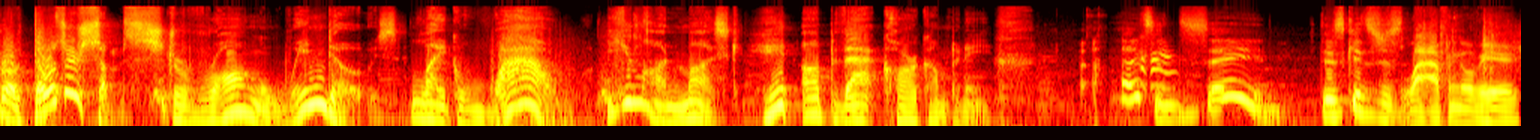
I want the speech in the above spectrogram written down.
Bro, those are some strong windows. Like, wow. Elon Musk hit up that car company. That's insane. This kid's just laughing over here.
